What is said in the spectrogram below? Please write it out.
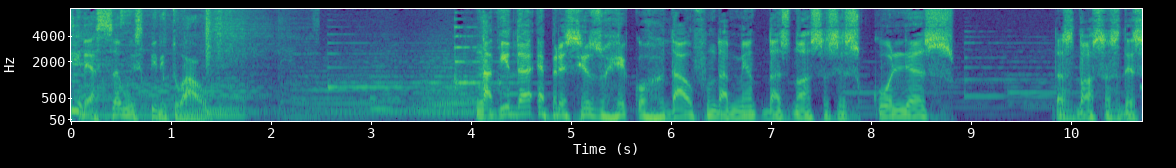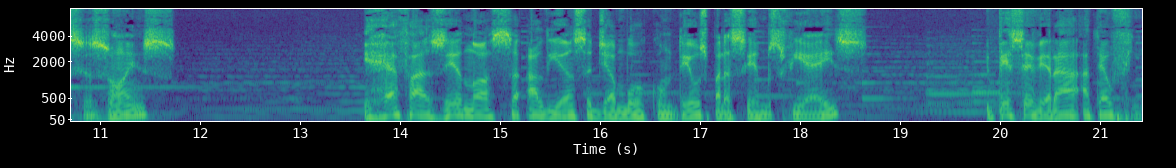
Direção espiritual. Na vida é preciso recordar o fundamento das nossas escolhas, das nossas decisões e refazer nossa aliança de amor com Deus para sermos fiéis e perseverar até o fim.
